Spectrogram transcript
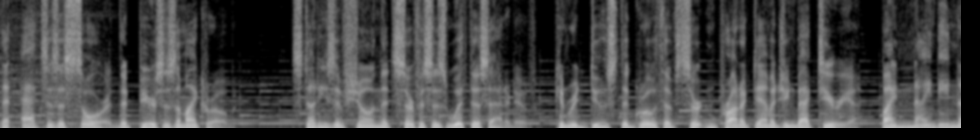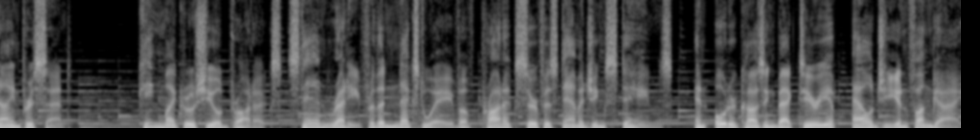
that acts as a sword that pierces a microbe. Studies have shown that surfaces with this additive can reduce the growth of certain product-damaging bacteria by 99%. King MicroShield products stand ready for the next wave of product surface damaging stains and odor causing bacteria, algae, and fungi,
